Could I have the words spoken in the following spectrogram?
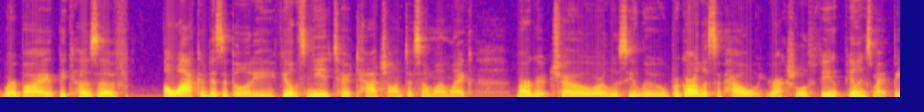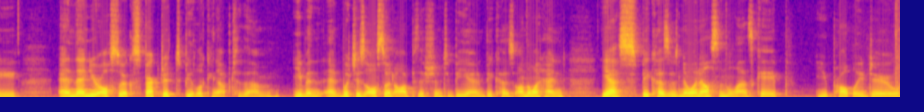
whereby because of a lack of visibility you feel this need to attach onto someone like Margaret Cho or Lucy Liu, regardless of how your actual fe- feelings might be. And then you're also expected to be looking up to them, even and which is also an odd position to be in because on the one hand, yes, because there's no one else in the landscape, you probably do.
